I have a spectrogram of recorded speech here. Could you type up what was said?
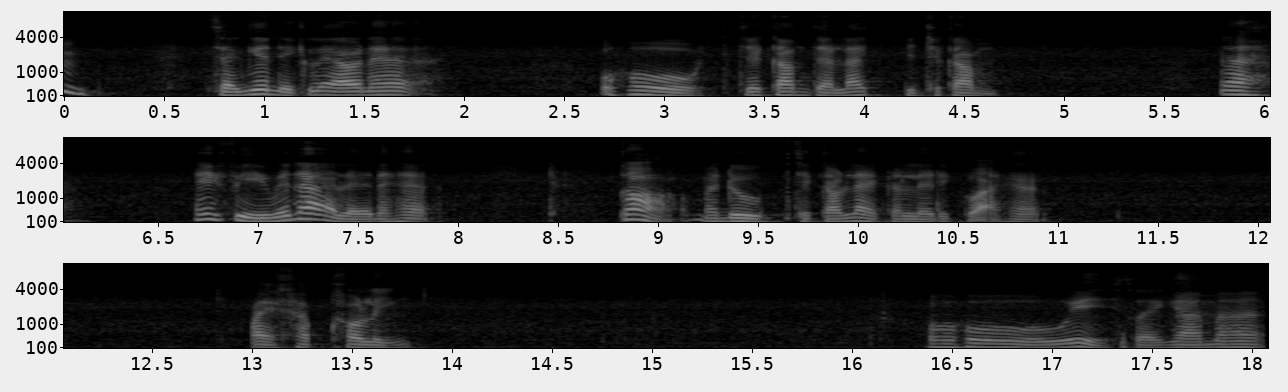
มเสียเงินอีกแล้วนะฮะ โอ้โห กิจกรรมแต่ละกิจกรรมนะให้ฟรีไม่ได้เลยนะฮะ ก็มาดูกิจกรรมแรกกันเลยดีกว่าฮะ ไปครับเข้าลิงก์ โอ้โห สวยงามมากฮะ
